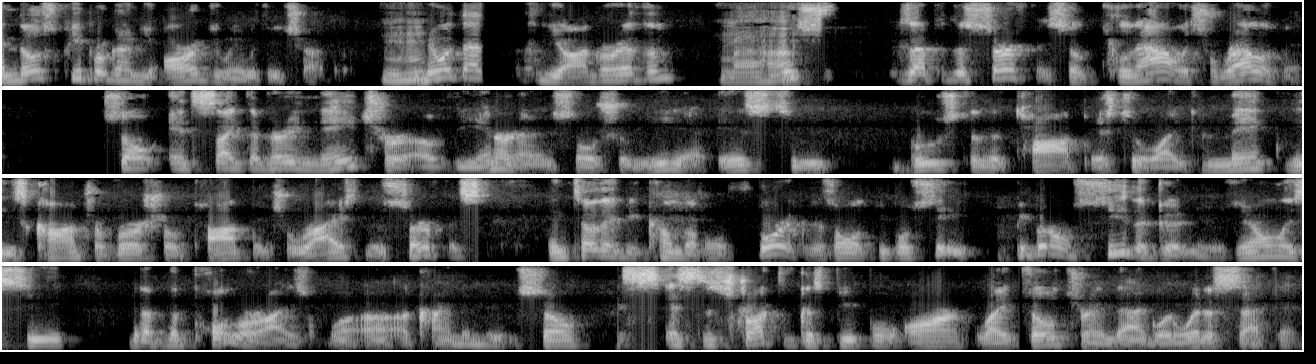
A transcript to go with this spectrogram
and those people are going to be arguing with each other. Mm-hmm. You know what that's the algorithm? Uh-huh. It up to the surface. So now it's relevant. So it's like the very nature of the internet and social media is to boost to the top, is to like make these controversial topics rise to the surface until they become the whole story because that's all people see. People don't see the good news; they only see the, the polarized uh, kind of news. So it's it's destructive because people aren't like filtering that, going, "Wait a second,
